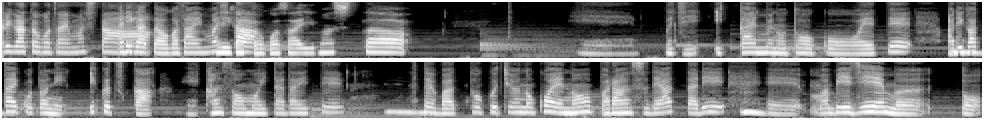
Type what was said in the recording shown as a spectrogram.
ありがとうございました。ありがとうございまありした。がとうございました。えー無事1回目の投稿を終えてありがたいことにいくつか、えー感想もいただいて例えばトーク中の声のバランスであったり、うんえーまあ、BGM と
